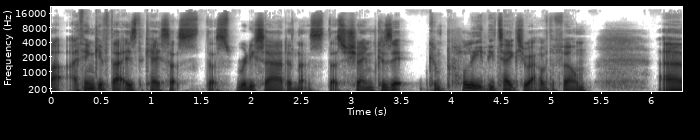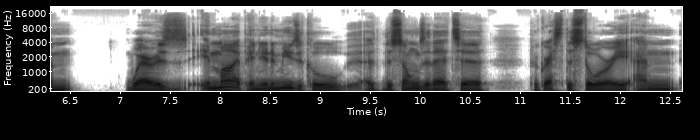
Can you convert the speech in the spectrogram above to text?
But I think if that is the case, that's that's really sad and that's that's a shame because it completely takes you out of the film. Um, whereas, in my opinion, a musical, uh, the songs are there to progress the story and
